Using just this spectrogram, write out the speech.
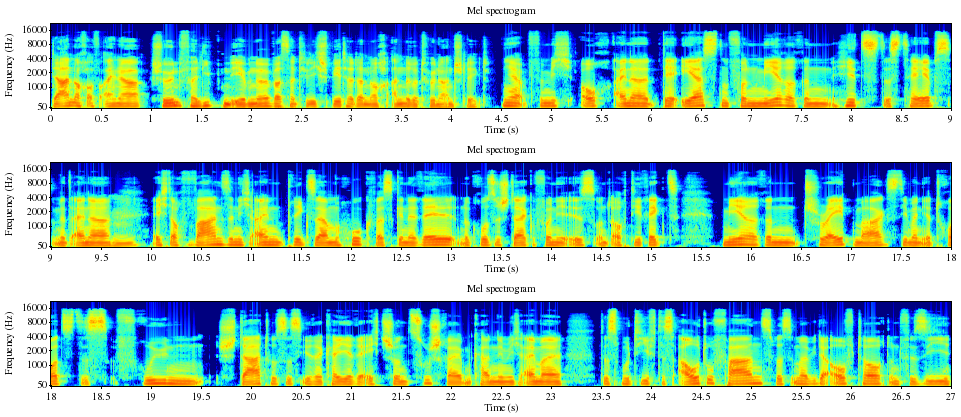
da noch auf einer schön verliebten Ebene, was natürlich später dann noch andere Töne anschlägt. Ja, für mich auch einer der ersten von mehreren Hits des Tapes mit einer mhm. echt auch wahnsinnig einprägsamen Hook, was generell eine große Stärke von ihr ist und auch direkt mehreren Trademarks, die man ihr trotz des frühen Statuses ihrer Karriere echt schon zuschreiben kann, nämlich einmal das Motiv des Autofahrens, was immer wieder auftaucht und für sie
